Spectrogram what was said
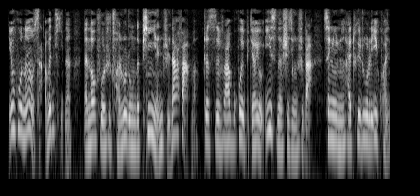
用户能有啥问题呢？难道说是传说中的拼颜值大法吗？这次发布会比较有意思的事情是吧？三六零还推出了一款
